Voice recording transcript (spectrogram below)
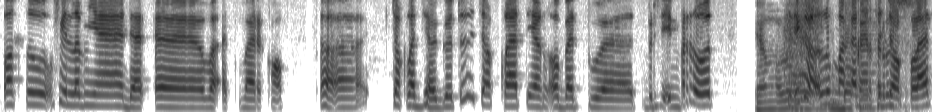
waktu filmnya da- eh, Wa- Warkop eh, coklat jago tuh coklat yang obat buat bersihin perut Yang lu jadi kalau lu makan itu terus, coklat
